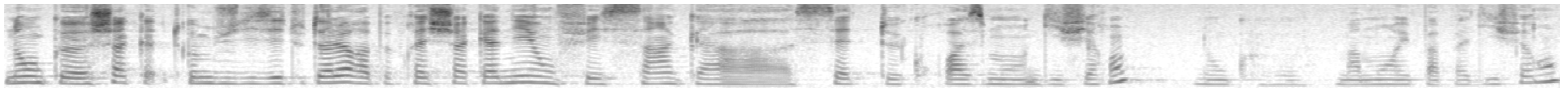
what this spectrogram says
Donc, euh, comme je disais tout à l'heure, à peu près chaque année, on fait 5 à 7 croisements différents, donc euh, maman et papa différents.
